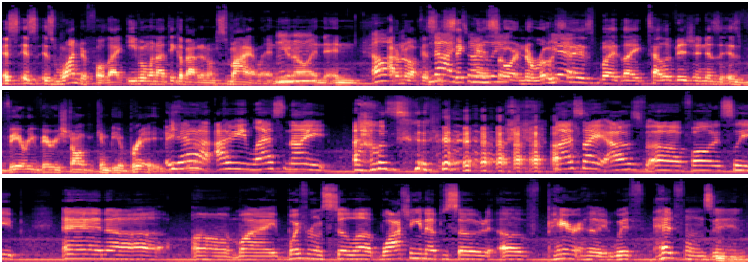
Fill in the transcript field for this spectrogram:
it's, it's it's wonderful. Like even when I think about it, I'm smiling. You know, and and Oh, I don't know if it's no, a sickness totally- or a neurosis, but like television is is very very strong. It can be a bridge. you Yeah, know? I mean, last night I was last night I was uh, falling asleep, and uh, um, my boyfriend was still up watching an episode of Parenthood with headphones in,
